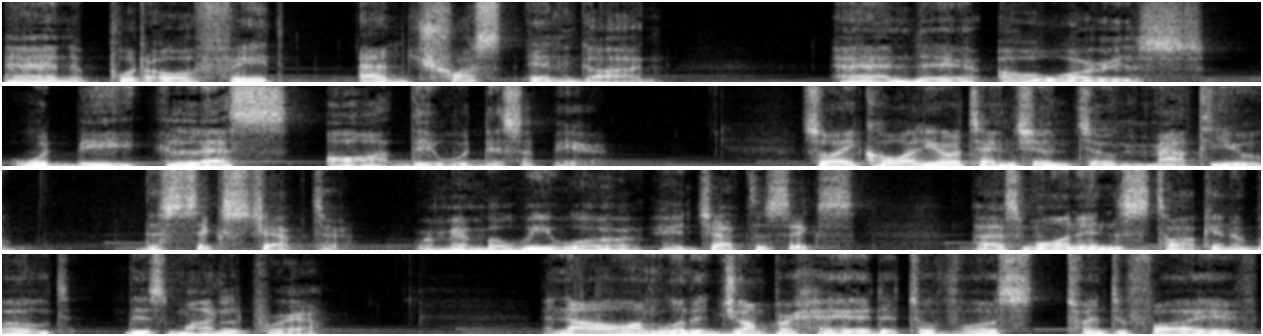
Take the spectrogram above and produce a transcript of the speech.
and put our faith and trust in God, and uh, our worries would be less or they would disappear. So I call your attention to Matthew, the sixth chapter. Remember, we were in chapter six, past mornings, talking about this model prayer. And now I'm going to jump ahead to verse 25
